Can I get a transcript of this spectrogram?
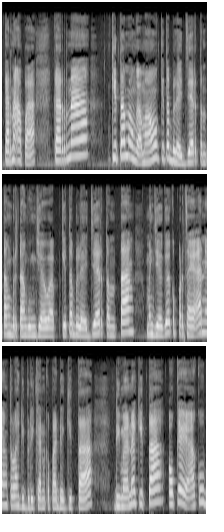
Karena apa? Karena kita mau nggak mau kita belajar tentang bertanggung jawab. Kita belajar tentang menjaga kepercayaan yang telah diberikan kepada kita di mana kita oke okay, aku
